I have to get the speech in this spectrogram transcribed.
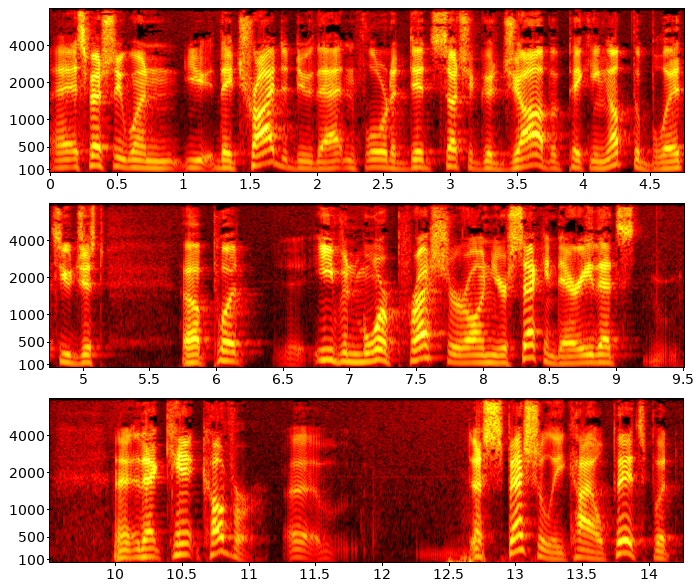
especially when you, they tried to do that, and Florida did such a good job of picking up the blitz. You just uh, put even more pressure on your secondary that's that can't cover, uh, especially Kyle Pitts. But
